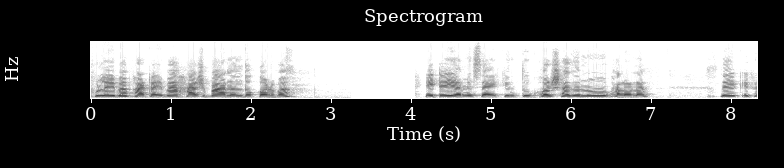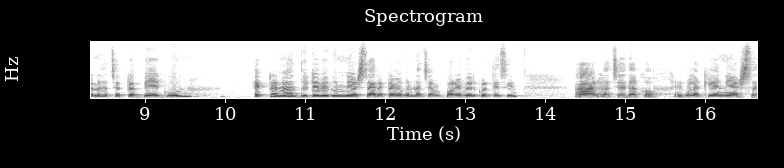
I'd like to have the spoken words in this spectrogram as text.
ফুলাইবা, ফাটাইবা, হাসবা, আনন্দ করবা। এটাই আমি চাই, কিন্তু ঘর সাজানো ভালো না। দেখ এখানে হচ্ছে একটা বেগুন, একটা না, দুইটা বেগুন নিয়ে আসছে আর একটা বেগুন হচ্ছে আমি পরে বের করতেছি। আর হচ্ছে দেখো, এগুলা কে নিয়ে আসছে?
